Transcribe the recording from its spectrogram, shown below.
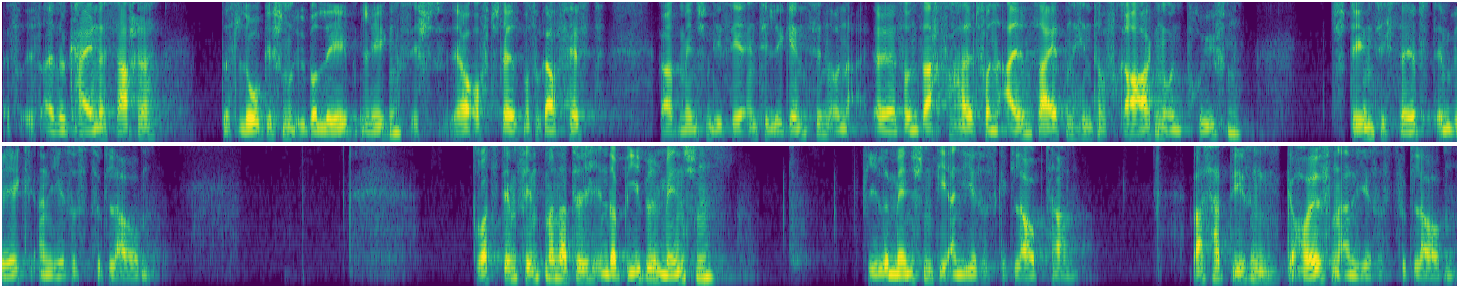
Es ist also keine Sache des logischen Überlegens. Ich, ja, oft stellt man sogar fest, Gerade Menschen, die sehr intelligent sind und äh, so ein Sachverhalt von allen Seiten hinterfragen und prüfen, stehen sich selbst im Weg, an Jesus zu glauben. Trotzdem findet man natürlich in der Bibel Menschen, viele Menschen, die an Jesus geglaubt haben. Was hat diesen geholfen, an Jesus zu glauben?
